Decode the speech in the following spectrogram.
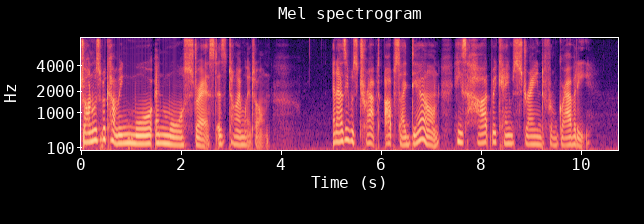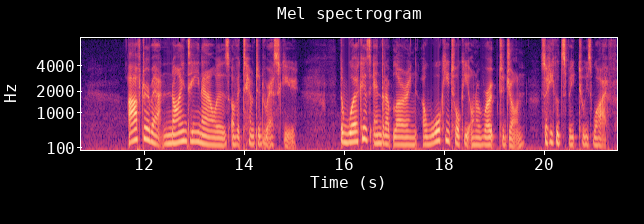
John was becoming more and more stressed as time went on and as he was trapped upside down, his heart became strained from gravity. After about 19 hours of attempted rescue, the workers ended up lowering a walkie talkie on a rope to John so he could speak to his wife.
